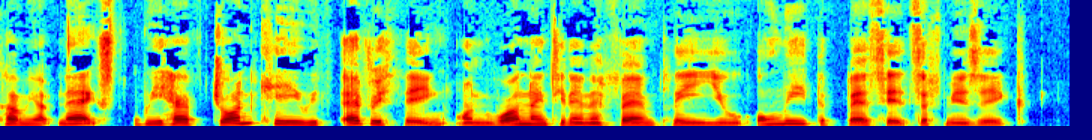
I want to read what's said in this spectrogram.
Coming up next, we have John Kay with Everything on 199 FM playing you only the best hits of music.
